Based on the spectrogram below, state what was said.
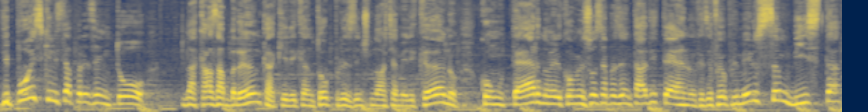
Depois que ele se apresentou na Casa Branca, que ele cantou para o presidente norte-americano, com um terno, ele começou a se apresentar de terno. Quer dizer, foi o primeiro sambista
